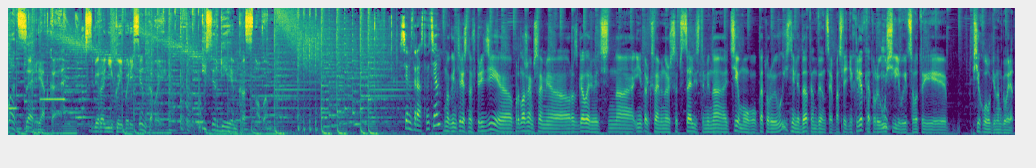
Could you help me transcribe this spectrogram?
Подзарядка с Вероникой Борисенковой и Сергеем Красновым. Всем здравствуйте. Много интересного впереди. Э, продолжаем с вами э, разговаривать на, и не только с вами, но и со специалистами на тему, которую выяснили, да, тенденция последних лет, которая усиливается вот и психологи нам говорят.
